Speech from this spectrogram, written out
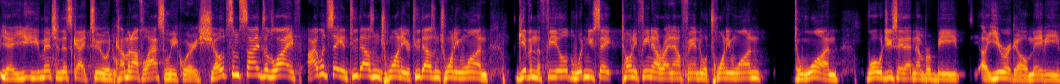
Yeah, you, you, mentioned this guy too, and coming off last week where he showed some signs of life. I would say in 2020 or 2021, given the field, wouldn't you say Tony Finau right now, FanDuel 21 to 1? What would you say that number be a year ago? Maybe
